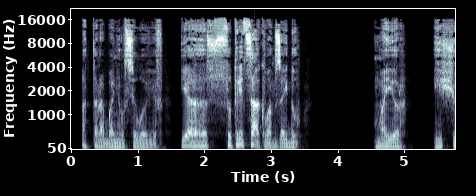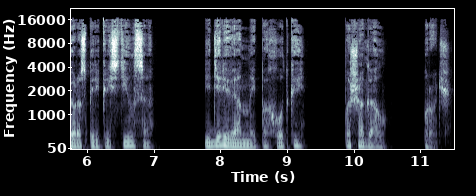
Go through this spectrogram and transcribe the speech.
— оттарабанил Силовьев. «Я с утреца к вам зайду». Майор еще раз перекрестился и деревянной походкой пошагал прочь.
